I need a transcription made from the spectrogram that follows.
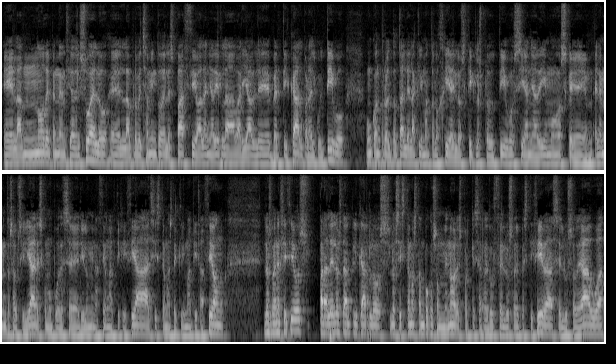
Eh, la no dependencia del suelo, el aprovechamiento del espacio al añadir la variable vertical para el cultivo, un control total de la climatología y los ciclos productivos si añadimos elementos auxiliares como puede ser iluminación artificial, sistemas de climatización. Los beneficios paralelos de aplicar los, los, sistemas tampoco son menores porque se reduce el uso de pesticidas, el uso de agua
